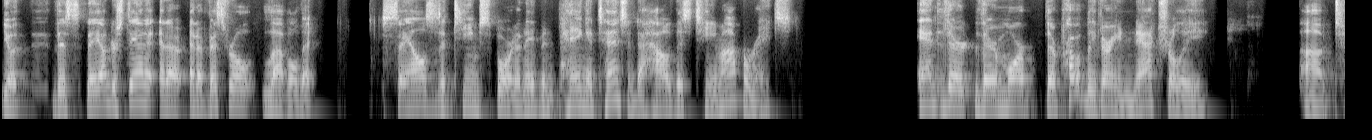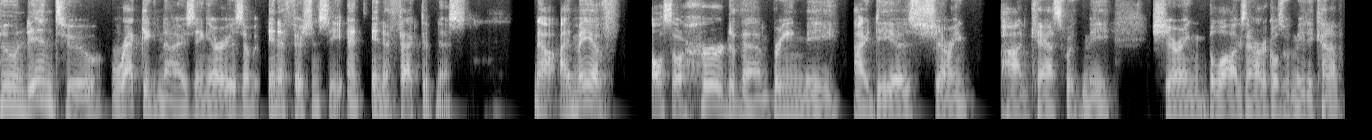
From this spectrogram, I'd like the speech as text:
you know, this. They understand it at a at a visceral level that sales is a team sport, and they've been paying attention to how this team operates. And they're they're more they're probably very naturally uh, tuned into recognizing areas of inefficiency and ineffectiveness. Now, I may have also heard them bringing me ideas, sharing podcasts with me, sharing blogs and articles with me to kind of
